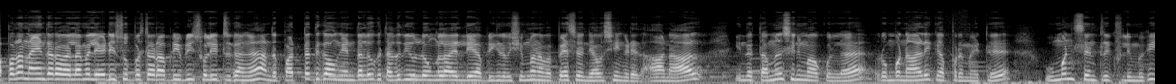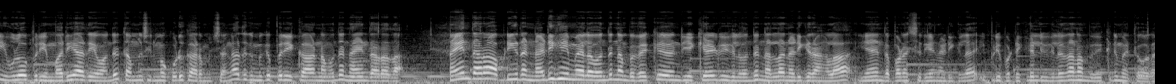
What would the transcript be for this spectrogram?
அப்போ தான் நயன்தாரா எல்லாமே லேடி சூப்பர் ஸ்டார் அப்படி இப்படி சொல்லிட்டு இருக்காங்க அந்த பட்டத்துக்கு அவங்க எந்த அளவுக்கு தகுதி உள்ளவங்களா இல்லையா அப்படிங்கிற விஷயம்லாம் நம்ம பேச வேண்டிய அவசியம் கிடையாது. ஆனால் இந்த தமிழ் சினிமாவுக்குள்ள ரொம்ப நாளைக்கு அப்புறமேட்டு உமன் சென்ட்ரிக் ஃபிலிமுக்கு இவ்வளோ பெரிய மரியாதையை வந்து தமிழ் சினிமா கொடுக்க ஆரம்பித்தாங்க அதுக்கு மிகப்பெரிய காரணம் வந்து நயன்தாரா தான். நயன்தாரா அப்படிங்கிற நடிகை மேலே வந்து நம்ம வைக்க வேண்டிய கேள்விகள் வந்து நல்லா நடிக்கிறாங்களா? ஏன் இந்த படம் சரியாக நடிக்கல? இப்படிப்பட்ட கேள்விகளை தான் நம்ம வைக்கணுமே தவிர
